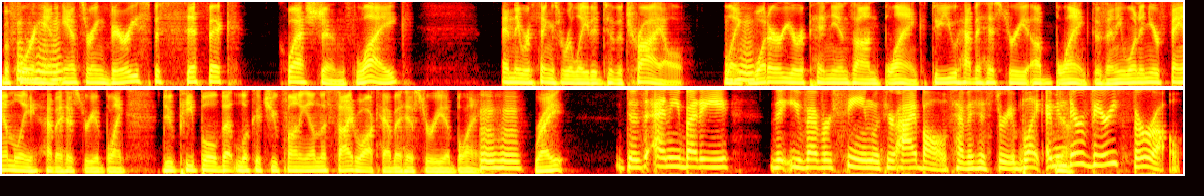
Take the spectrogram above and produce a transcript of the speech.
beforehand, answering very specific questions, like, and they were things related to the trial. Like, mm-hmm. what are your opinions on blank? Do you have a history of blank? Does anyone in your family have a history of blank? Do people that look at you funny on the sidewalk have a history of blank? Mm-hmm. Right? Does anybody that you've ever seen with your eyeballs have a history of blank? I mean, Yeah. they're very thorough.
